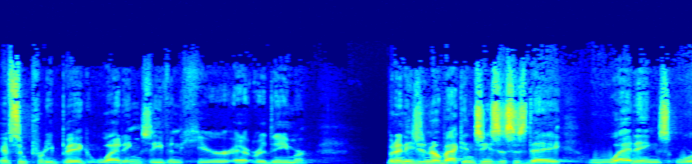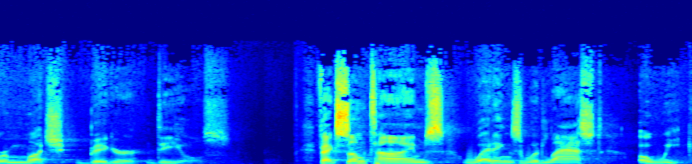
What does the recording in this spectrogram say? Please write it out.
We have some pretty big weddings, even here at Redeemer. But I need you to know back in Jesus' day, weddings were much bigger deals. In fact, sometimes weddings would last a week.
